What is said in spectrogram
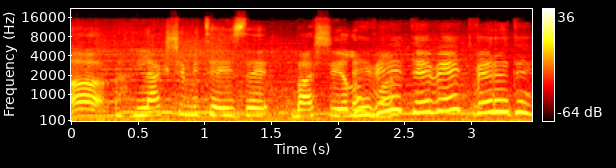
Aa, Lakşmi teyze başlayalım mı? Evet evet ver hadi.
